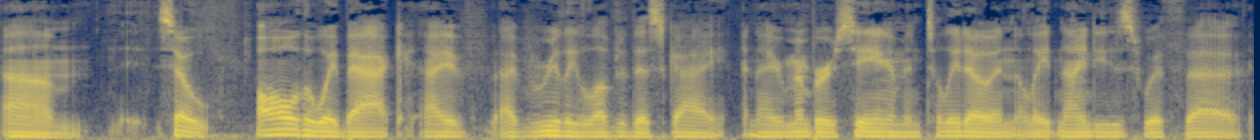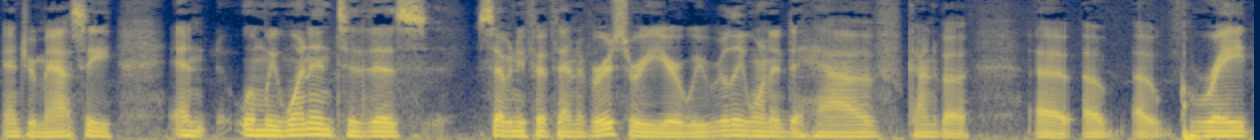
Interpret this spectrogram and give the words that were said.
Um, so all the way back, I've I've really loved this guy, and I remember seeing him in Toledo in the late '90s with uh, Andrew Massey. And when we went into this 75th anniversary year, we really wanted to have kind of a a, a, a great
